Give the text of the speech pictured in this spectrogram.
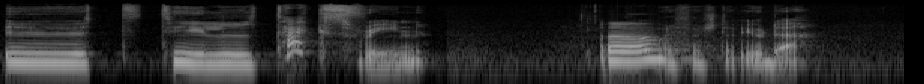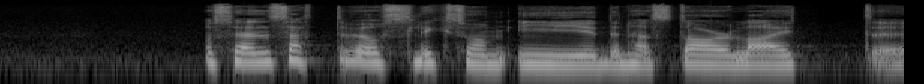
ut till taxfree. Det var Ja. det första vi gjorde. Och sen satte vi oss liksom i den här Starlight, eh,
